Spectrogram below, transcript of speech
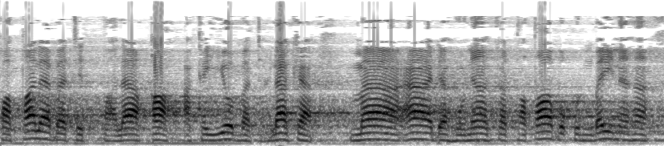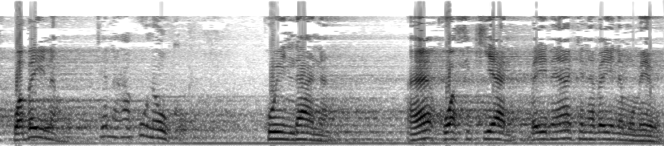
Fatalabat talaqa akaiomba talaka. Ma ada hunaka tatabuqun bainaha wa bainahu tena hakuna huko. Kuendana eh kuafikiana baina yake na baina mumewe.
